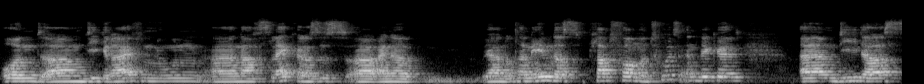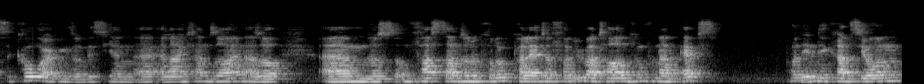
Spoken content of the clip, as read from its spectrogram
Und ähm, die greifen nun äh, nach Slack. Das ist eine, ja, ein Unternehmen, das Plattformen und Tools entwickelt, die das Coworking so ein bisschen erleichtern sollen. Also das umfasst dann so eine Produktpalette von über 1500 Apps und Integrationen,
